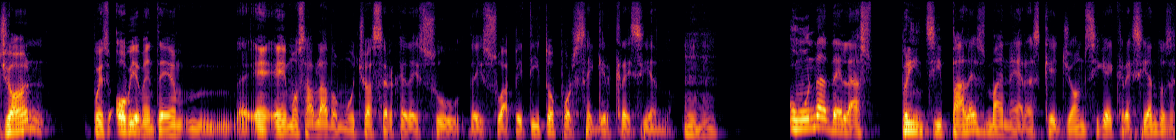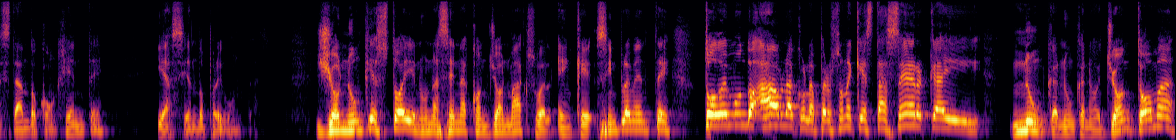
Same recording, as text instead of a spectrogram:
John, pues obviamente hemos hablado mucho acerca de su, de su apetito por seguir creciendo. Una de las principales maneras que John sigue creciendo es estando con gente y haciendo preguntas. Yo nunca estoy en una cena con John Maxwell en que simplemente todo el mundo habla con la persona que está cerca y nunca, nunca, no. John toma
